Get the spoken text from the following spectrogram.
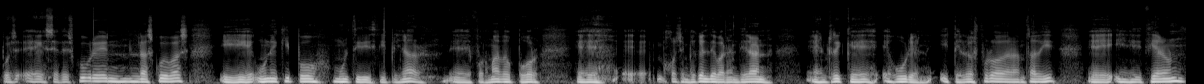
Pues eh, se descubren las cuevas y un equipo multidisciplinar formado por José Miguel de Barendirán, Enrique Eguren y Telósforo de Aranzadi iniciaron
